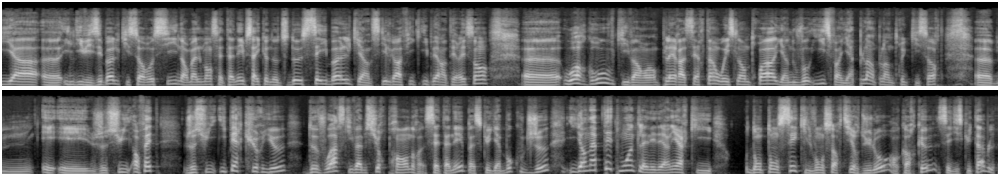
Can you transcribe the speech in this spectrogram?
il y a euh, Indivisible qui sort aussi normalement cette année. Psychonauts 2, Sable qui a un style graphique hyper intéressant. Euh, Wargroove qui va en plaire à certains. Wasteland 3, il y a un nouveau Is. Enfin, il y a plein plein de trucs qui sortent. Euh, et, je suis, en fait, je suis hyper curieux de voir ce qui va me surprendre cette année parce qu'il y a beaucoup de jeux. Il y en a peut-être moins que l'année dernière qui dont on sait qu'ils vont sortir du lot, encore que c'est discutable,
